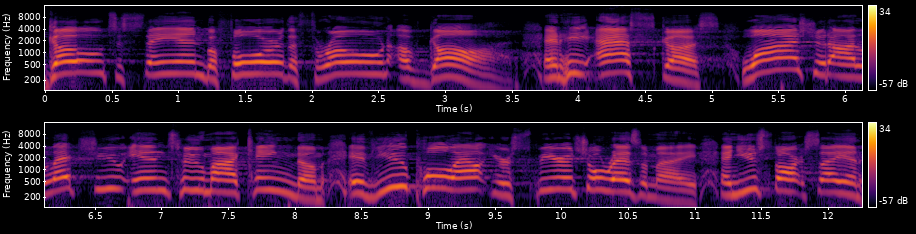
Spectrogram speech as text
go to stand before the throne of God, and He asks us, Why should I let you into my kingdom? If you pull out your spiritual resume and you start saying,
